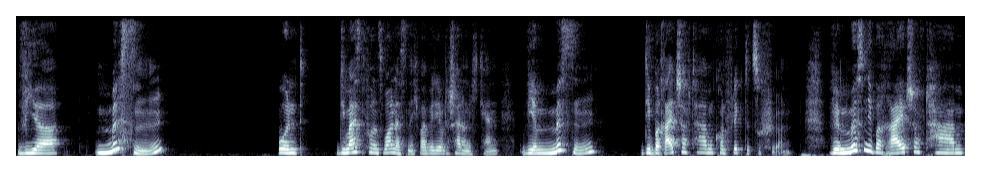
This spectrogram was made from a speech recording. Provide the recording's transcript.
wir müssen und die meisten von uns wollen das nicht, weil wir die Unterscheidung nicht kennen. Wir müssen die Bereitschaft haben, Konflikte zu führen. Wir müssen die Bereitschaft haben,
